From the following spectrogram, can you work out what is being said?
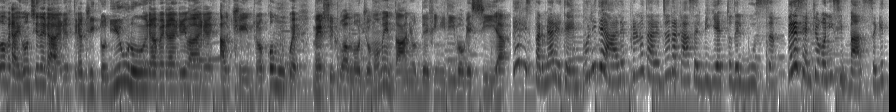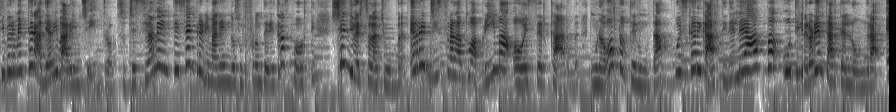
dovrai considerare il tragitto di un'ora per arrivare al centro, comunque verso il tuo alloggio momentaneo definitivo che sia. Per risparmiare tempo, l'ideale è prenotare già da casa il biglietto del bus, per esempio con Easy Bus, che ti permetterà di arrivare in centro. Successivamente, sempre rimanendo sul fronte dei trasporti, scendi verso la Tube e registra la tua prima Oyster Card. Una volta ottenuta, puoi scaricarti delle app utili per orientarti a Londra e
